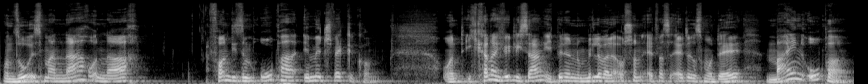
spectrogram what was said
Und so ist man nach und nach von diesem Opa-Image weggekommen. Und ich kann euch wirklich sagen, ich bin ja nun mittlerweile auch schon ein etwas älteres Modell. Mein Opa,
